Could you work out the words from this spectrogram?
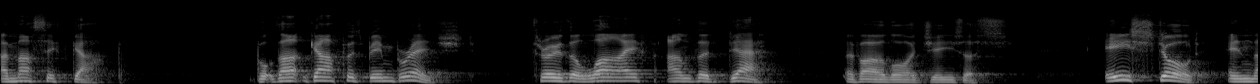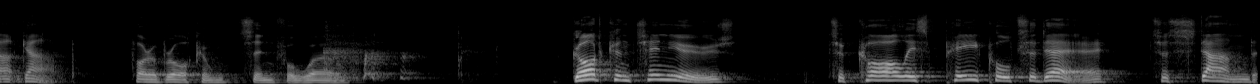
a massive gap. But that gap has been bridged through the life and the death of our Lord Jesus. He stood in that gap for a broken, sinful world. God continues to call his people today to stand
